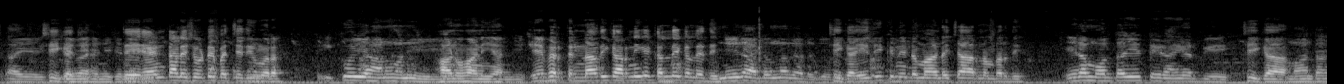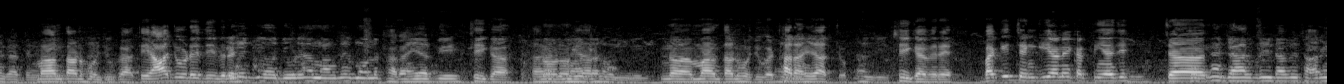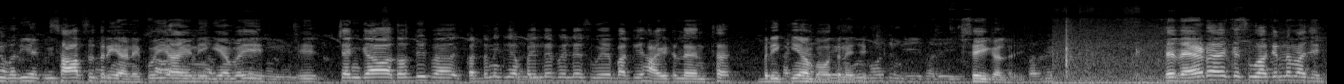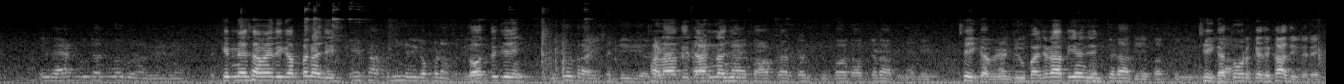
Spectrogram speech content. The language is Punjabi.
ਠੀਕ ਨਹੀਂ ਜੀ। ਤੇ ਐਂਡ ਵਾਲੇ ਛੋਟੇ ਬੱਚੇ ਦੀ ਉਮਰ? ਇੱਕੋ ਹੀ ਹਾਣੂ ਆਣੀ ਹਾਣੂ ਹਾਣੀ ਆ। ਇਹ ਫਿਰ ਤਿੰਨਾਂ ਦੀ ਕਰਨੀ ਕਿ ਕੱਲੇ ਕੱਲੇ ਦੀ? ਨਹੀਂ ਦਾ ਉਹਨਾਂ ਦਾ ਜੋ ਠੀਕ ਆ ਇਹਦੀ ਕਿੰਨੀ ਡਿਮਾਂਡ ਹੈ 4 ਨੰਬਰ ਦੀ। ਇਹਦਾ ਮੁੱਲ ਤਾਂ ਜੀ 13000 ਰੁਪਏ ਠੀਕ ਆ। ਮਾਨਤਾਨ ਕਰ ਦੇਣਗੇ ਮਾਨਤਾਨ ਹੋ ਜਾਊਗਾ। ਤੇ ਆ ਜੋੜੇ ਦੀ ਵੀਰੇ? ਜੋ- ਜੋੜੇ ਦਾ ਮੰਗਦੇ ਮੁੱਲ 18000 ਰੁਪਏ ਠੀਕ ਆ। 18000 9000 ਹੋ ਜੂਗੀ ਨਾ ਮਾਨਤਾਨ ਹੋ ਜਾਊਗਾ 18000 ਚੋਂ। ਹਾਂਜੀ। ਠੀਕ ਆ ਵੀਰੇ। ਬਾਕੀ ਚੰਗੀਆਂ ਨੇ ਕੱਟੀਆਂ ਜੀ। ਇਹਨਾਂ ਜਾਤ ਬਰੀਡ ਆ ਵੀ ਸਾਰੀਆਂ ਵਧੀਆ ਕੋਈ। ਸਾਫ਼ ਸੁਥਰੀਆਂ ਨੇ ਕੋਈ ਆਏ ਨਹੀਂ ਗਿਆ ਬਈ। ਇਹ ਚੰਗਾ ਦੁੱਧ ਹੀ ਪ- ਕੱਢਣਗੀਆਂ ਪਹਿਲੇ ਪਹਿਲੇ ਸੂਏ ਬਾਕੀ ਹਾਈਟ ਲੈਂਥ ਬਰੀਕੀਆਂ ਬਹੁਤ ਨੇ ਜੀ। ਬਹੁਤ ਚੰਗੀ ਸਾਰੀ। ਸਹੀ ਗੱਲ ਹੈ ਜੀ। ਤੇ ਵੈੜ ਕਿ ਸੂਆ ਕਿੰਨਾ ਮਾ ਜੀ? ਇਹ ਵੈਰ ਦੂਜਾ ਦੂਆ ਕੋਣਾ ਵੀਰੇ ਕਿੰਨੇ ਸਮੇਂ ਦੀ ਗੱਭਣ ਆ ਜੀ? ਇਹ 7 ਮਹੀਨੇ ਦੀ ਕੱਪੜਾ ਬਰੀ ਦੁੱਧ ਜੀ? ਉਦੋਂ ਡਰਾਈ ਛੱਡੀ ਵੀ ਥਣਾ ਦੀ ਡੰਨ ਆ ਜੀ। ਸਾਫ਼ ਕਰਕੇ ਟੂਪਾ ਟਾਪ ਚੜਾ ਦਿਆਂ ਜੀ। ਠੀਕ ਆ ਵੀਰੇ ਟਿਊਬਾਂ ਚੜਾਤੀਆਂ ਜੀ। ਚੜਾ ਦਿਏ ਬਸ ਜੀ। ਠੀਕ ਆ ਤੋੜ ਕੇ ਦਿਖਾ ਦੀ ਵੀਰੇ।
